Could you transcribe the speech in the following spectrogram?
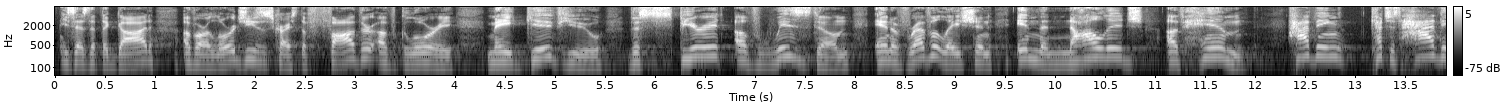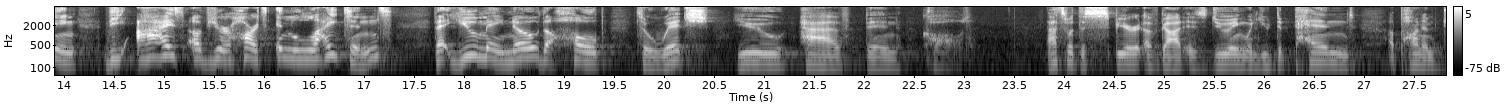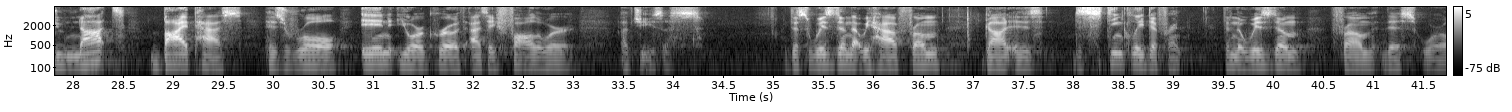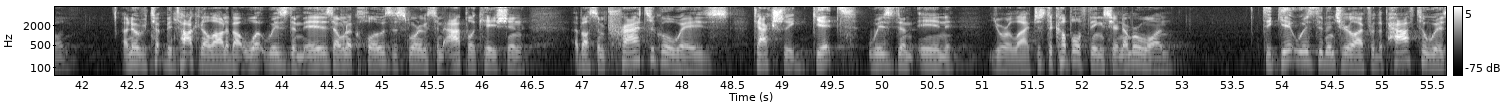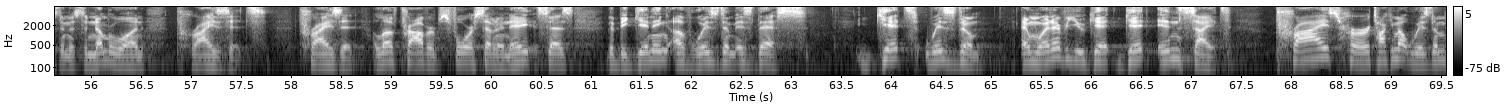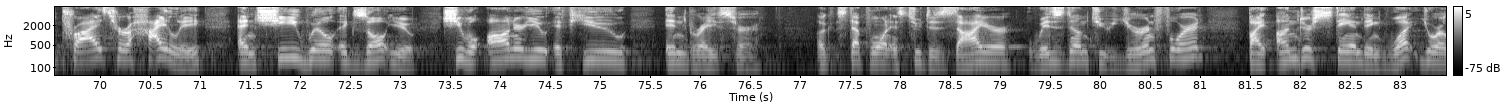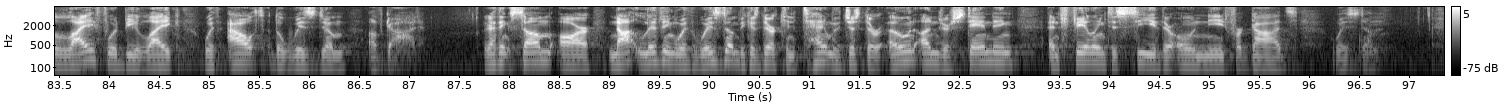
he says that the God of our Lord Jesus Christ, the Father of glory, may give you the spirit of wisdom and of revelation in the knowledge of Him. Having, catches, having the eyes of your hearts enlightened, that you may know the hope to which you have been called. That's what the Spirit of God is doing when you depend upon Him. Do not bypass his role in your growth as a follower of Jesus. This wisdom that we have from God is distinctly different than the wisdom from this world. I know we've t- been talking a lot about what wisdom is. I want to close this morning with some application about some practical ways to actually get wisdom in your life. Just a couple of things here. Number one, to get wisdom into your life, or the path to wisdom, is to number one, prize it prize it. I love Proverbs 4, 7, and 8. It says, The beginning of wisdom is this get wisdom. And whatever you get, get insight. Prize her, talking about wisdom, prize her highly, and she will exalt you. She will honor you if you embrace her. Look, step one is to desire wisdom, to yearn for it by understanding what your life would be like without the wisdom of God. Like I think some are not living with wisdom because they're content with just their own understanding and failing to see their own need for God's wisdom.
